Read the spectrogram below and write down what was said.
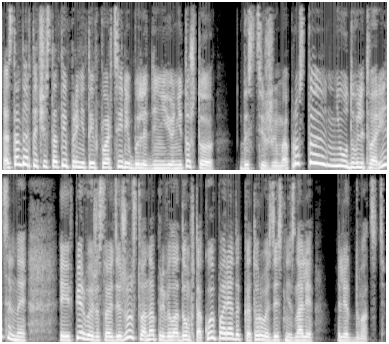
Стандарты чистоты, принятые в квартире, были для нее не то что достижимы, а просто неудовлетворительные, и в первое же свое дежурство она привела дом в такой порядок, которого здесь не знали лет двадцать.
